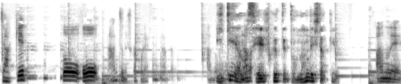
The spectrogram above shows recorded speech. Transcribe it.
ジャケットを、なんつうんですか、これ。あの、イケアの制服ってどんなんでしたっけ？あのね、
